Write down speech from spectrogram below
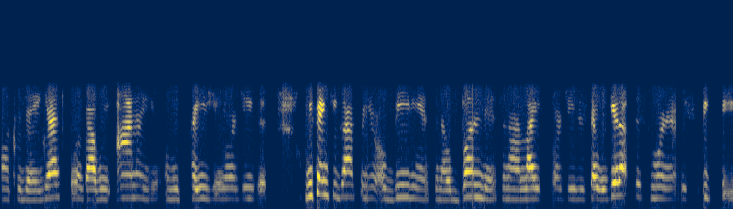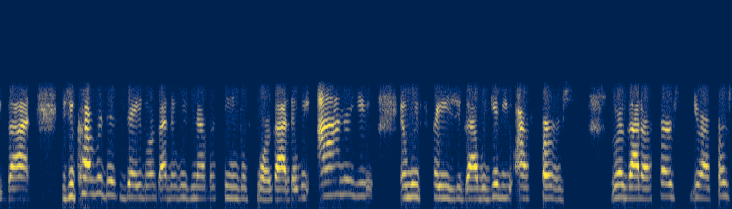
call today. Yes, Lord God, we honor you and we praise you, Lord Jesus. We thank you, God, for your obedience and abundance in our life, Lord Jesus, that we get up this morning, that we speak to you, God. That you cover this day, Lord God, that we've never seen before, God, that we honor you and we praise you, God. We give you our first. Lord God, our first, you're our first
